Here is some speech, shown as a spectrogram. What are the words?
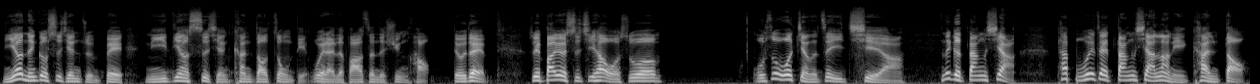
你要能够事前准备，你一定要事前看到重点，未来的发生的讯号，对不对？所以八月十七号我说，我说我讲的这一切啊，那个当下，它不会在当下让你看到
